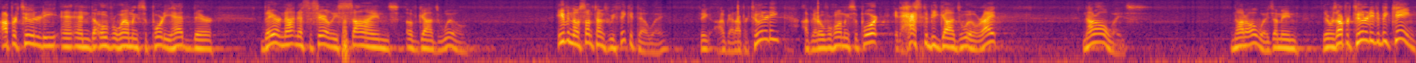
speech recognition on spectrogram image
opportunity and, and the overwhelming support he had there, they are not necessarily signs of God's will. Even though sometimes we think it that way. Think, I've got opportunity, I've got overwhelming support, it has to be God's will, right? Not always. Not always. I mean, there was opportunity to be king.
